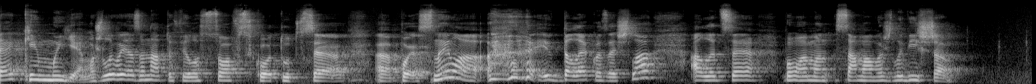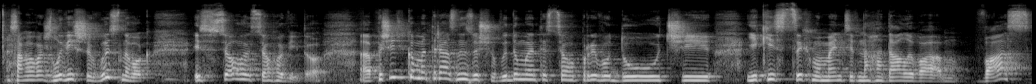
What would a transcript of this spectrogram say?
те, ким ми є. Можливо, я занадто філософсько тут все е, пояснила і далеко зайшла, але це, по-моєму, сама важливіша. Саме важливіший висновок із всього цього відео. Е, Пишіть в коментарях знизу, що ви думаєте з цього приводу, чи якісь з цих моментів нагадали вам вас,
